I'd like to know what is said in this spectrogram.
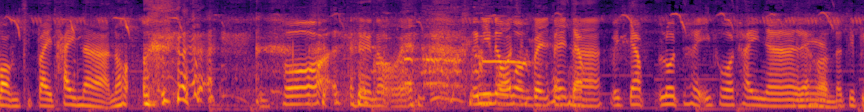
บอมสิไปไถนาเนาะ พ่อเออเนาะแม่วันนี้น้องบอมไปไถนาไปจับรถให้อีพ่อไทยนาแล้วแม่เราจะไป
